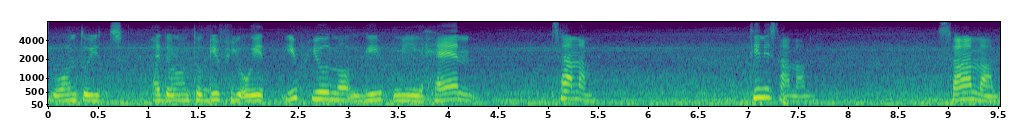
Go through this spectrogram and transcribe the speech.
You want to eat? I don't want to give you it. If you not give me hand. Salam. Tini salam. Salam.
